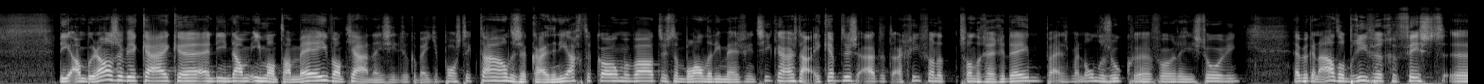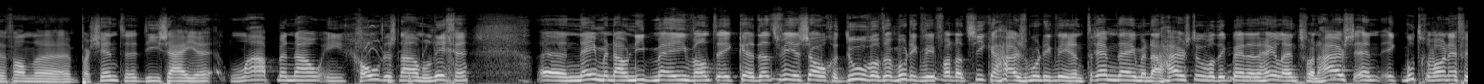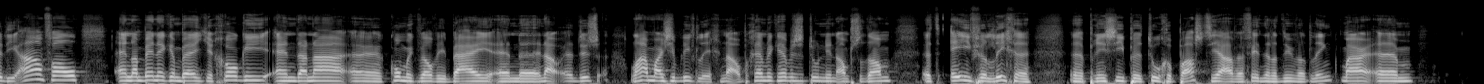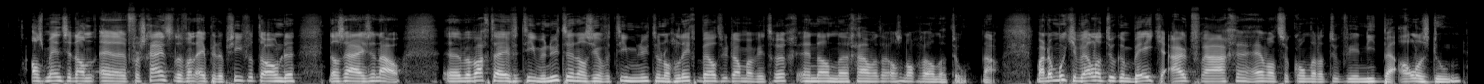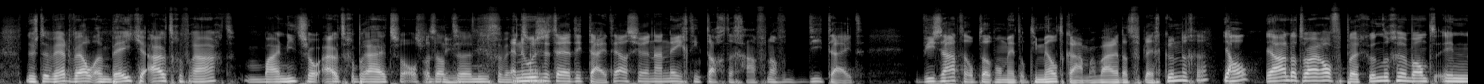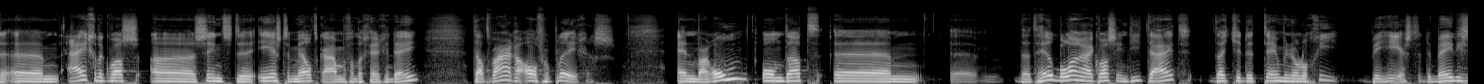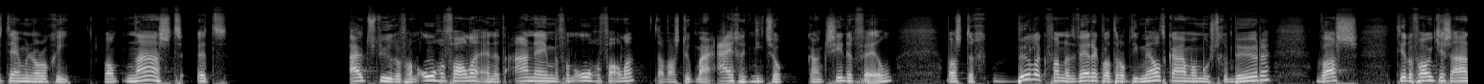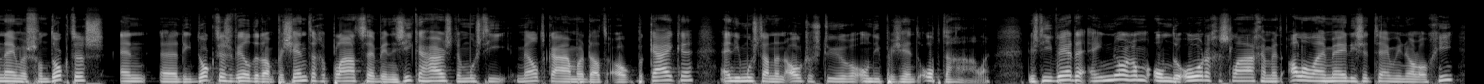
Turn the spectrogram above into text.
die ambulance weer kijken en die nam iemand dan mee. Want ja, dan is hij natuurlijk een beetje postictaal, dus dan kan je er niet achter komen wat. Dus dan belanden die mensen in het ziekenhuis. Nou, ik heb dus uit het archief van, het, van de GGD, tijdens mijn onderzoek eh, voor de historie, heb ik een aantal brieven gevist eh, van eh, patiënten die zeiden, laat me nou in godesnaam liggen. Eh, neem me nou niet mee, want ik, eh, dat is weer zo gedoe. Want dan moet ik weer van dat ziekenhuis moet ik weer een tram nemen naar huis toe. Want ik ben een heel eind van huis. En ik moet gewoon even die aanval. En dan ben ik een beetje groggy. En daarna eh, kom ik wel weer bij. En nou, dus laat maar alsjeblieft liggen. Nou, op een gegeven moment hebben ze toen in Amsterdam het even liggen principe toegepast. Ja, we vinden dat nu wat link. Maar ehm, als mensen dan eh, verschijnselen van epilepsie vertoonden, dan zeiden ze nou, eh, we wachten even 10 minuten. En als hij over 10 minuten nog ligt, belt u dan maar weer terug. En dan eh, gaan we er alsnog wel naartoe. Nou, maar dan moet je wel natuurlijk een beetje uitvragen. Hè, want ze konden dat natuurlijk weer niet bij alles doen. Dus er werd wel een beetje uitgevraagd. Maar niet zo uitgebreid zoals we dat nu. nu gewend En hoe is zijn. het die tijd? Hè? Als je naar 1980 gaat, vanaf die tijd. Wie zaten er op dat moment op die meldkamer? Waren dat verpleegkundigen Ja. al? Ja, dat waren al verpleegkundigen. Want in, ehm, eigenlijk was eh, sinds de eerste meldkamer van de GGD, dat waren al verplegers. En waarom? Omdat eh, dat heel belangrijk was in die tijd dat je de terminologie beheerste, de medische terminologie. Want naast het uitsturen van ongevallen en het aannemen van ongevallen, dat was natuurlijk maar eigenlijk niet zo krankzinnig veel, was de bulk van het werk wat er op die meldkamer moest gebeuren, was telefoontjes aannemers van dokters. En eh, die dokters wilden dan patiënten geplaatst hebben in een ziekenhuis. Dan moest die meldkamer dat ook bekijken. En die moest dan een auto sturen om die patiënt op te halen. Dus die werden enorm om de oren geslagen met allerlei medische terminologie.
